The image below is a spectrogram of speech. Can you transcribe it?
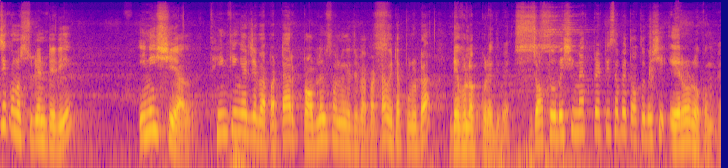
যে কোনো স্টুডেন্টেরই ইনিশিয়াল থিঙ্কিংয়ের যে ব্যাপারটা আর প্রবলেম সলভিংয়ের যে ব্যাপারটা ওইটা পুরোটা ডেভেলপ করে দিবে। যত বেশি ম্যাথ প্র্যাকটিস হবে তত বেশি এররও কমবে।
